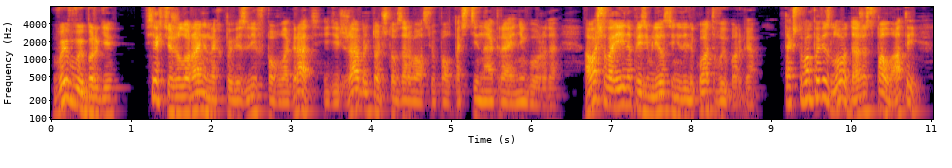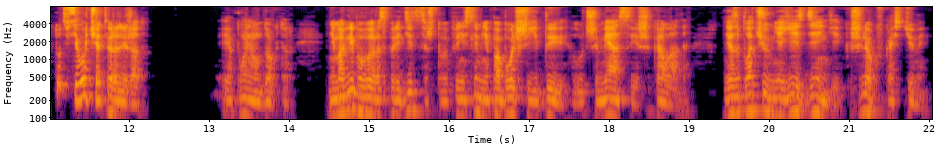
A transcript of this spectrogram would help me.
Вы в Выборге. Всех тяжело раненых повезли в Павлоград, и дирижабль, тот, что взорвался, упал почти на окраине города. А ваш аварийно приземлился недалеко от Выборга. Так что вам повезло, даже с палатой. Тут всего четверо лежат. «Я понял, доктор. Не могли бы вы распорядиться, чтобы принесли мне побольше еды, лучше мяса и шоколада? Я заплачу, у меня есть деньги, кошелек в костюме».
